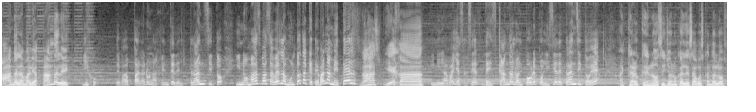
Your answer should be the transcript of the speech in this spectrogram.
Ándale, Amalia, ándale. Viejo, te va a parar un agente del tránsito y nomás vas a ver la multota que te van a meter. ¡Nas, vieja! Y ni la vayas a hacer de escándalo al pobre policía de tránsito, ¿eh? Ay, claro que no, si yo nunca les hago escándalos.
